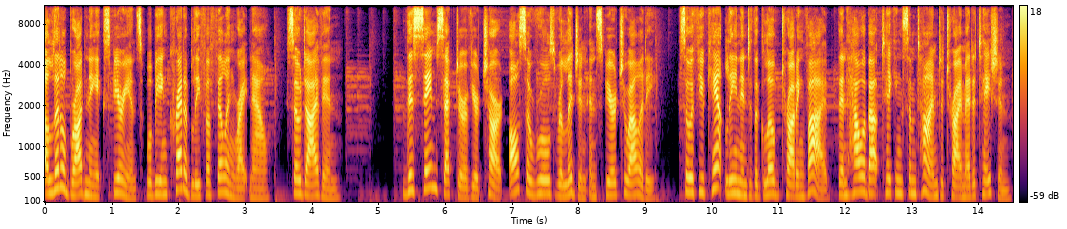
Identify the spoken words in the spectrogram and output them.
A little broadening experience will be incredibly fulfilling right now, so dive in. This same sector of your chart also rules religion and spirituality, so if you can't lean into the globe-trotting vibe, then how about taking some time to try meditation?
